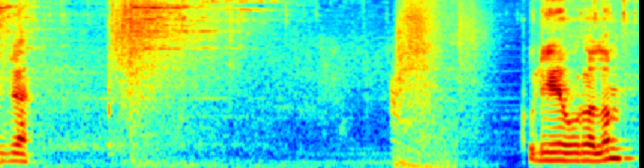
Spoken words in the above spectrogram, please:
Güzel. Kuleye vuralım.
